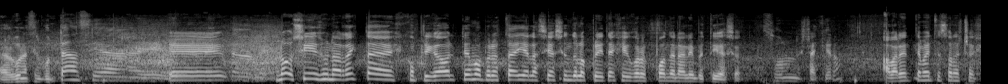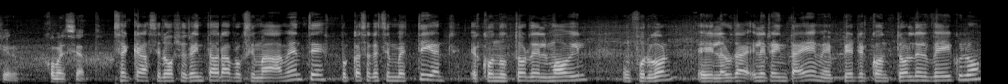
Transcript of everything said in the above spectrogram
¿Alguna circunstancia? Eh, no, sí, es una recta, es complicado el tema, pero está ella la sigue haciendo los peritajes que corresponden a la investigación. ¿Son extranjeros? Aparentemente son extranjeros, comerciantes. Cerca de las 08.30 horas aproximadamente, por caso que se investigan, el conductor del móvil, un furgón, en la ruta L30M, pierde el control del vehículo,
